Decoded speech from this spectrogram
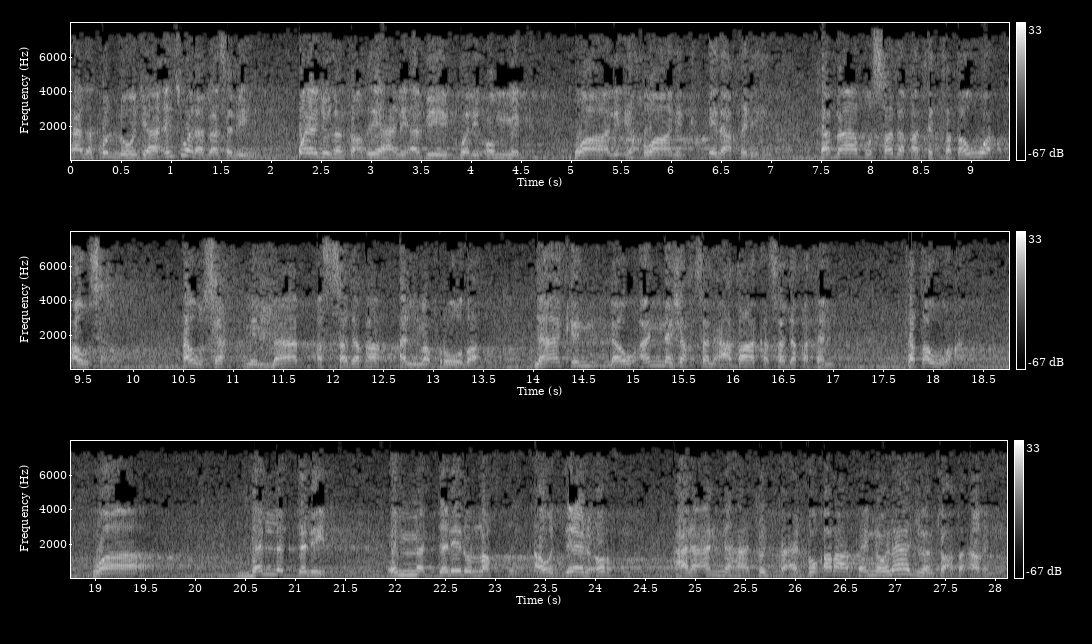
هذا كله جائز ولا بأس به. ويجوز أن تعطيها لأبيك ولأمك ولإخوانك إلى آخره. فباب صدقة التطوع أوسع أوسع من باب الصدقة المفروضة. لكن لو أن شخصا أعطاك صدقة تطوعا ودل الدليل إما الدليل اللفظي أو الدليل العرفي على أنها تدفع الفقراء فإنه لا يجوز أن تعطى الأغنياء.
